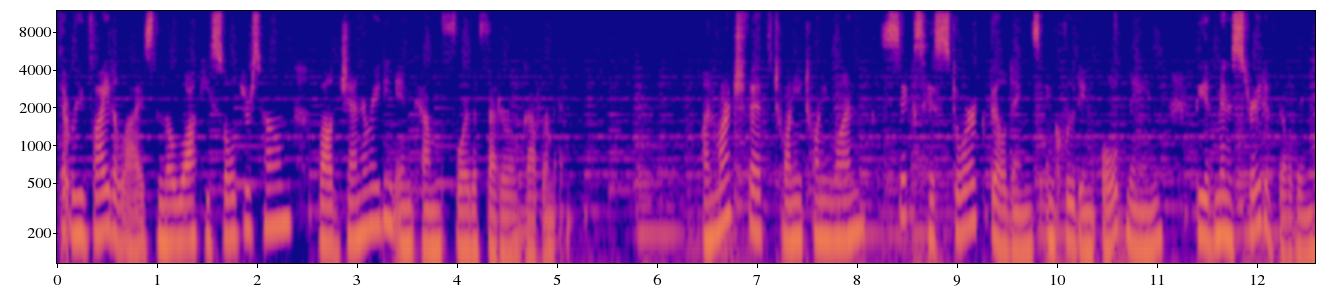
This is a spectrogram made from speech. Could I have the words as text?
that revitalized the Milwaukee Soldiers Home while generating income for the federal government. On March 5, 2021, six historic buildings, including Old Main, the Administrative Building,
